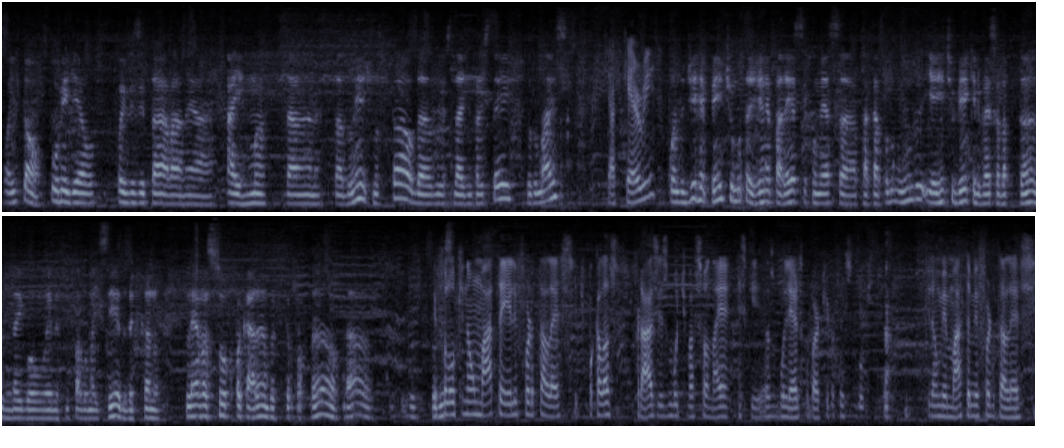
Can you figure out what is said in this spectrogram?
Bom, então, o Miguel foi visitar lá, né, a, a irmã da Ana, que tá doente no hospital, da Universidade de Empire State e tudo mais. Que é a Carrie, Quando de repente o mutagênio aparece e começa a atacar todo mundo, e a gente vê que ele vai se adaptando, né? Igual o Emerson falou mais cedo, vai ficando. leva soco pra caramba, fica fortão e tal. ele falou que não mata ele fortalece. Tipo aquelas frases motivacionais que as mulheres compartilham no Facebook. Que não me mata, me fortalece.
